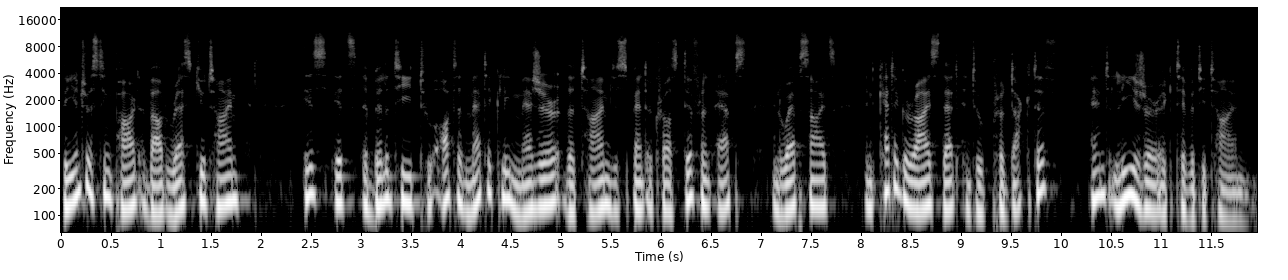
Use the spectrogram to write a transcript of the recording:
The interesting part about Rescue Time is its ability to automatically measure the time you spent across different apps and websites and categorize that into productive and leisure activity time.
